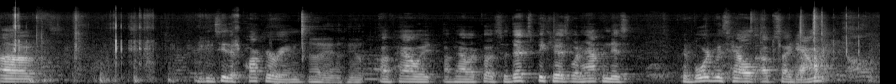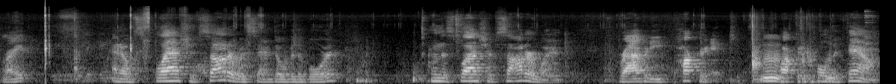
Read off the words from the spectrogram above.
of. You can see the puckering Oh, yeah, yep. of how it of how it goes. So that's because what happened is the board was held upside down, right? And a splash of solder was sent over the board. When the splash of solder went, gravity puckered it. Puckered pulled it down.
